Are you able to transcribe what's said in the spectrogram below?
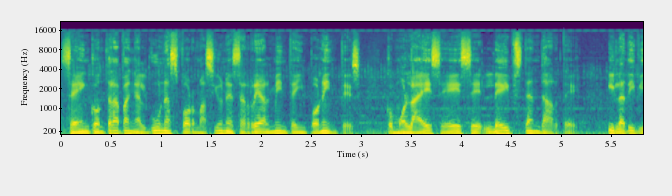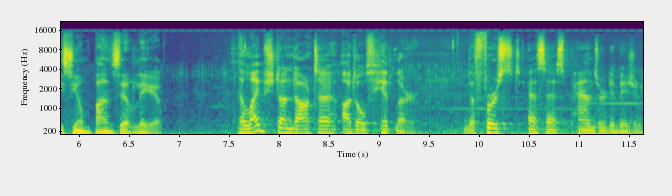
se encontraban algunas formaciones realmente imponentes, como la SS Leibstandarte y la división Panzerlehr. The Leibstandarte Adolf Hitler, the 1st SS Panzer Division,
